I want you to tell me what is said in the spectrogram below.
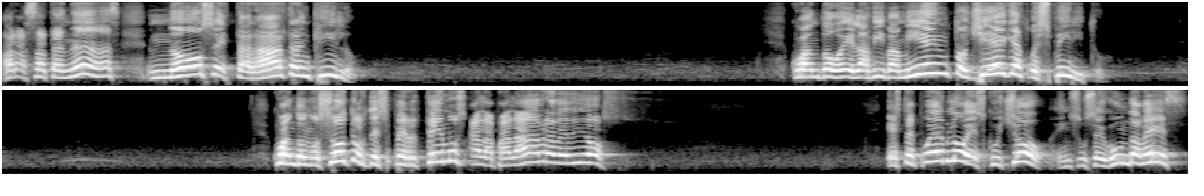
Ahora, Satanás no se estará tranquilo. Cuando el avivamiento llegue a tu espíritu. Cuando nosotros despertemos a la palabra de Dios. Este pueblo escuchó en su segunda vez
